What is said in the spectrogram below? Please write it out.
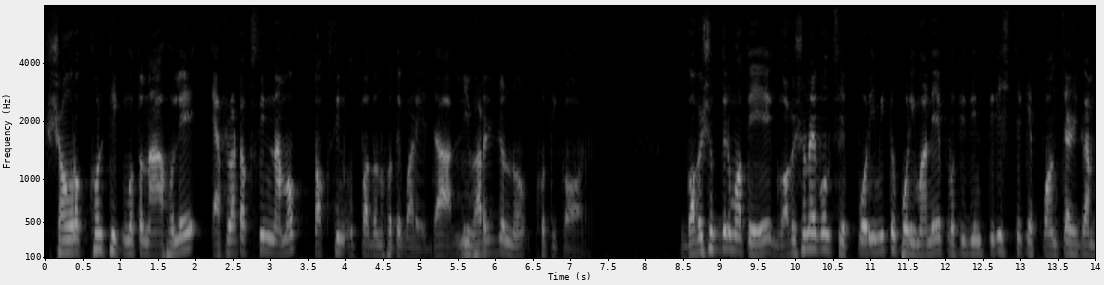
সংরক্ষণ ঠিক মতো না হলে অ্যাফলাটক্সিন নামক টক্সিন উৎপাদন হতে পারে, যা লিভারের জন্য ক্ষতিকর। গবেষকদের মতে, গবেষণায় বলছে পরিমিত পরিমাণে প্রতিদিন তিরিশ থেকে পঞ্চাশ গ্রাম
